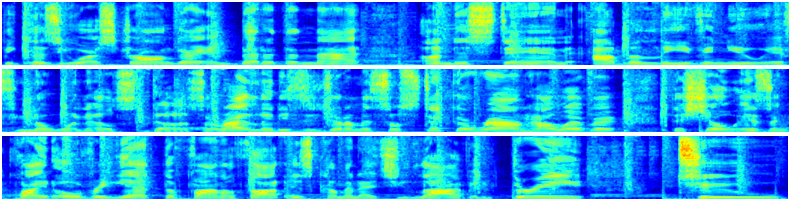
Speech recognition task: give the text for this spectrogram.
because you are stronger and better than that. Understand, I believe in you if no one else does. All right, ladies and gentlemen. So stick around, however, the show isn't quite over yet. The final thought is coming at you live in three, two,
